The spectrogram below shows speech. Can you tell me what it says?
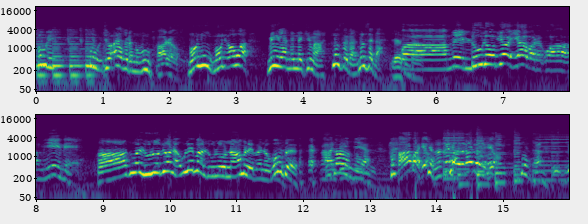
ဟုတ်လေဟုတ် ကျွန်တော်အဲ့ဒါဆိုတော့မဟုတ်ဘူးဟာတော့ morning morning အော်ကမင်္ဂလာနည်းနည်းခင်းပါနှုတ်ဆက်တာနှုတ်ဆက်တာ yes ကွာမင်းလူလိုပြောရပါတယ်ကွာမင်းနဲ့ဟာ तू ကလူလိုပြောနေဦးလေးမလူလိုနားမလဲပဲနော်ဟုတ်တယ်ငါသိချင်ရဟာကွာဟဲ့သိတာတော့ပြောနေဟဲ့ရ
